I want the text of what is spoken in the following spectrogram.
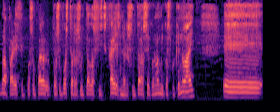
no aparecen, por, supuesto, resultados fiscales ni resultados económicos porque no hay. Eh,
